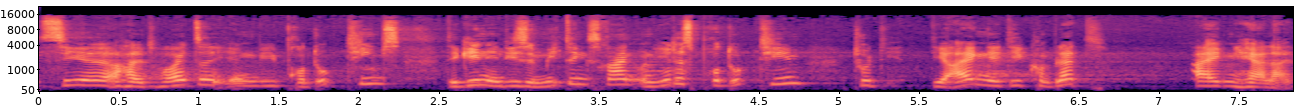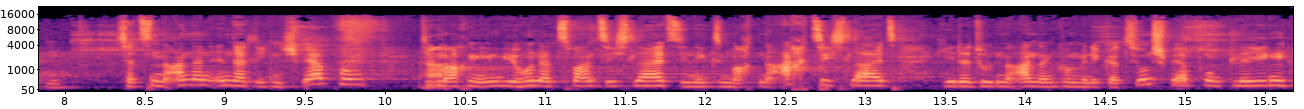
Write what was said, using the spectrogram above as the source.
sehe halt heute irgendwie Produktteams, die gehen in diese Meetings rein und jedes Produktteam tut die eigene Idee komplett eigen herleiten. Setzen einen anderen inhaltlichen Schwerpunkt, die ja. machen irgendwie 120 Slides, die nächsten machen 80 Slides, jeder tut einen anderen Kommunikationsschwerpunkt legen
